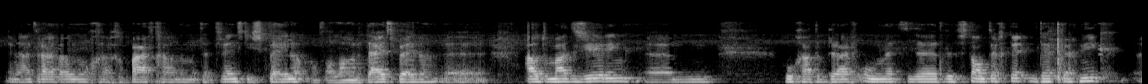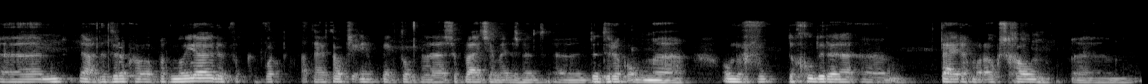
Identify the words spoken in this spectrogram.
en uiteraard ook nog uh, gepaard gaan met de trends die spelen, of al langere tijd spelen. Uh, automatisering. Um, hoe gaat het bedrijf om met de, de stand techniek? Um, ja, de druk op het milieu, dat, wordt, dat heeft ook zijn impact op supply chain management. de druk om, om de, de goederen um, tijdig, maar ook schoon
